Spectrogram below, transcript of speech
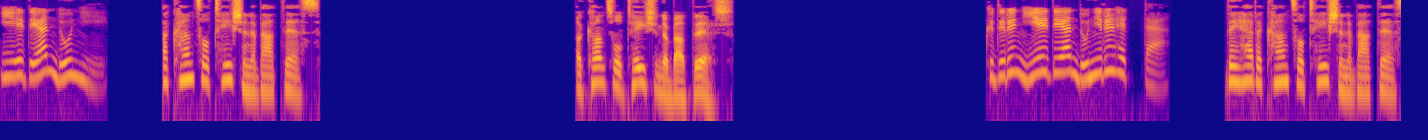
이에 대한 논의, A consultation about this. A consultation about this. 그들은 이에 대한 논의를 했다. They had a consultation about this.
